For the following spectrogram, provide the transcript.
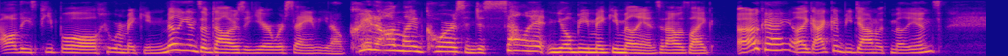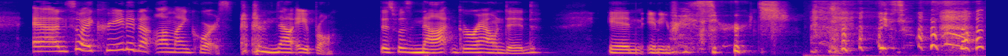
all these people who were making millions of dollars a year were saying, you know, create an online course and just sell it and you'll be making millions. And I was like, okay, like I could be down with millions. And so I created an online course. now, April, this was not grounded in any research. this was not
